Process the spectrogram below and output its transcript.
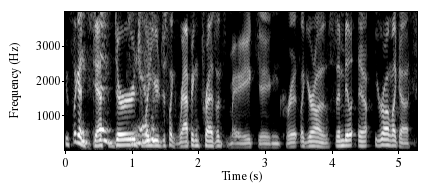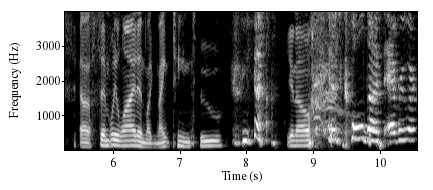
It's like a It's death so dirge where you're just like wrapping presents, making crit. Like you're on a assembly, you're on like a, an assembly line in like 192. yeah. You know, There's coal dust everywhere.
